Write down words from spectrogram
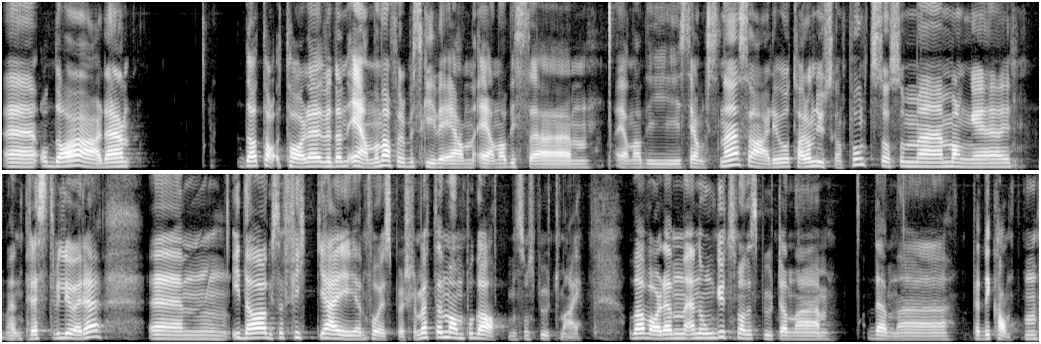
Eh, og da er det da tar det den ene, da, for å beskrive en, en, av disse, en av de seansene, så jo, tar han utgangspunkt, sånn som eh, mange, en prest vil gjøre. Um, I dag så fikk jeg en forespørsel. Møtte en mann på gaten som spurte meg. Og Da var det en, en ung gutt som hadde spurt denne, denne predikanten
